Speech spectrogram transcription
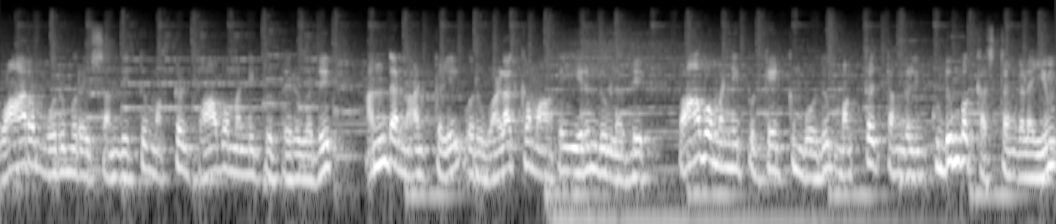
வாரம் ஒருமுறை சந்தித்து மக்கள் பாவ மன்னிப்பு பெறுவது அந்த நாட்களில் ஒரு வழக்கமாக இருந்துள்ளது. பாவ மன்னிப்பு கேட்கும்போது மக்கள் தங்களின் குடும்ப கஷ்டங்களையும்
